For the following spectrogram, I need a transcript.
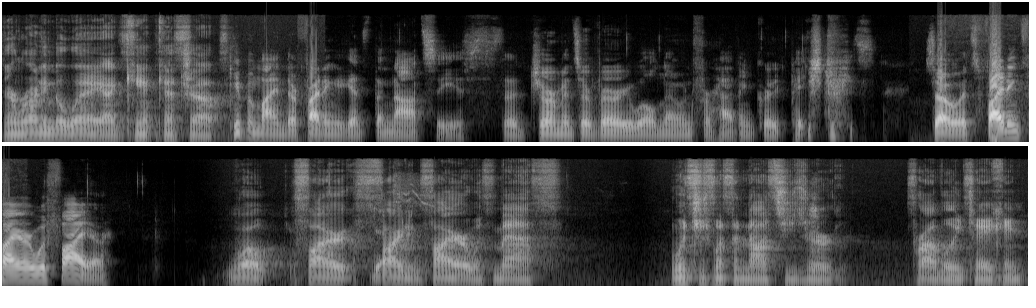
they're running away. I can't catch up. Keep in mind, they're fighting against the Nazis. The Germans are very well known for having great pastries. So it's fighting fire with fire. Well, fire fighting fire with meth, which is what the Nazis are probably taking.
